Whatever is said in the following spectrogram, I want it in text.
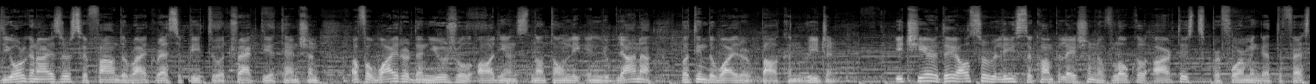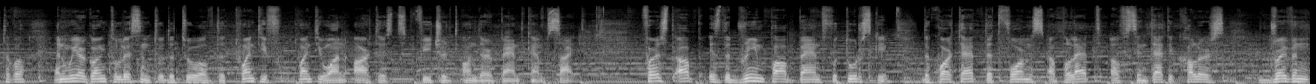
the organizers have found the right recipe to attract the attention of a wider than usual audience, not only in Ljubljana, but in the wider Balkan region. Each year, they also release a compilation of local artists performing at the festival, and we are going to listen to the two of the 20, 21 artists featured on their Bandcamp site. First up is the dream pop band Futurski, the quartet that forms a palette of synthetic colors driven,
